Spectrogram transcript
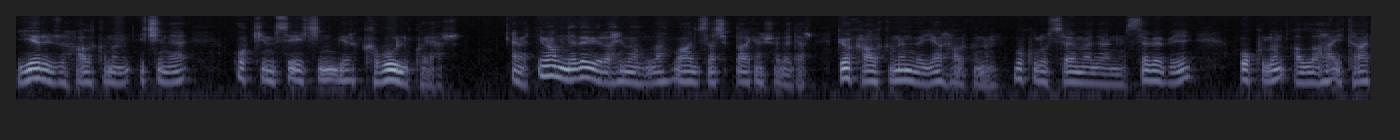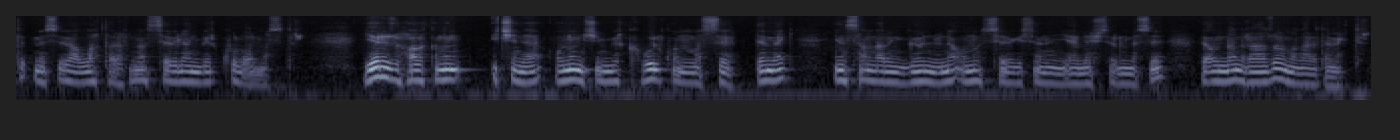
yeryüzü halkının içine o kimse için bir kabul koyar. Evet İmam Nebevi Rahimahullah bu hadisi açıklarken şöyle der. Gök halkının ve yer halkının bu kulu sevmelerinin sebebi o kulun Allah'a itaat etmesi ve Allah tarafından sevilen bir kul olmasıdır. Yeryüzü halkının içine onun için bir kabul konması demek insanların gönlüne onun sevgisinin yerleştirilmesi ve ondan razı olmaları demektir.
